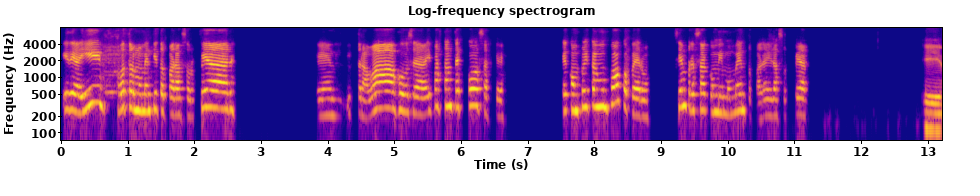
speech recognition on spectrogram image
Y de ahí otro momentito para surfear, en el trabajo, o sea, hay bastantes cosas que, que complican un poco, pero siempre saco mi momento para ir a surfear. Eh,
